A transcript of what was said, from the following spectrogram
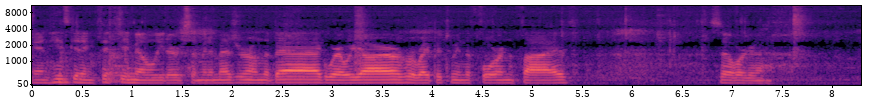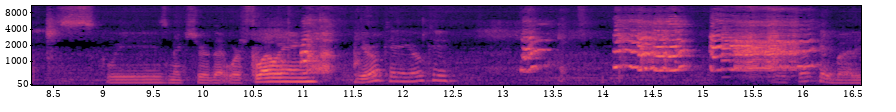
And he's getting 50 milliliters. So I'm going to measure on the bag where we are. We're right between the 4 and 5. So we're going to squeeze, make sure that we're flowing. You're okay, you're okay. It's okay, buddy.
